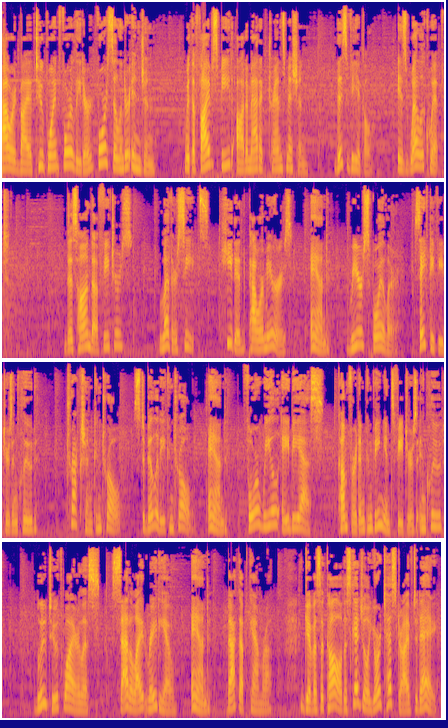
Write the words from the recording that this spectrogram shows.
powered by a 2.4 liter four cylinder engine. With a 5 speed automatic transmission, this vehicle is well equipped. This Honda features leather seats, heated power mirrors, and rear spoiler. Safety features include traction control, stability control, and four wheel ABS. Comfort and convenience features include Bluetooth wireless, satellite radio, and backup camera. Give us a call to schedule your test drive today.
